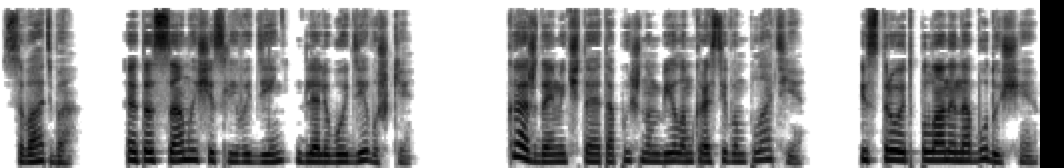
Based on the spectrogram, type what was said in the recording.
Свадьба – это самый счастливый день для любой девушки. Каждая мечтает о пышном белом красивом платье и строит планы на будущее,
